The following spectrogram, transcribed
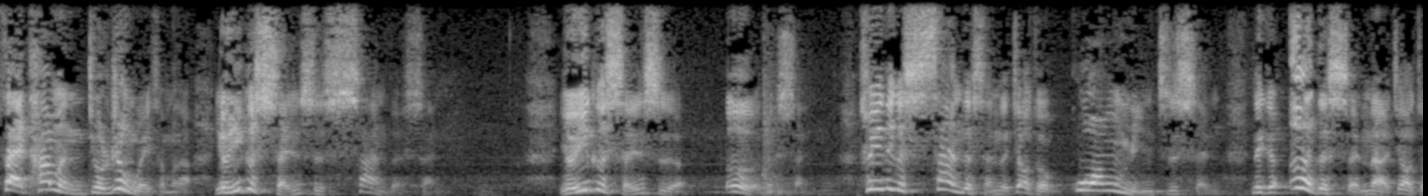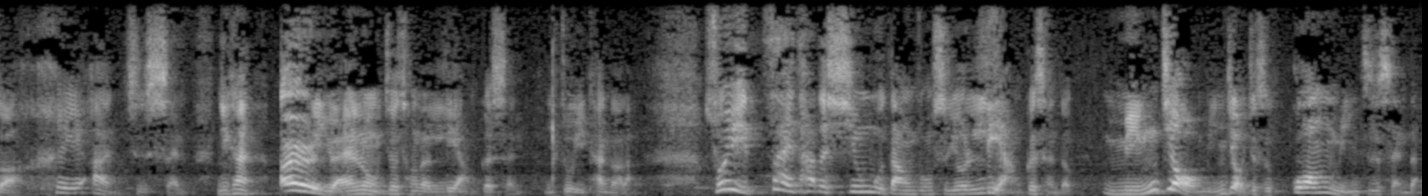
在他们就认为什么呢？有一个神是善的神，有一个神是恶的神。所以那个善的神呢，叫做光明之神；那个恶的神呢，叫做黑暗之神。你看，二元论就成了两个神。你注意看到了，所以在他的心目当中是有两个神的。明教，明教就是光明之神的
